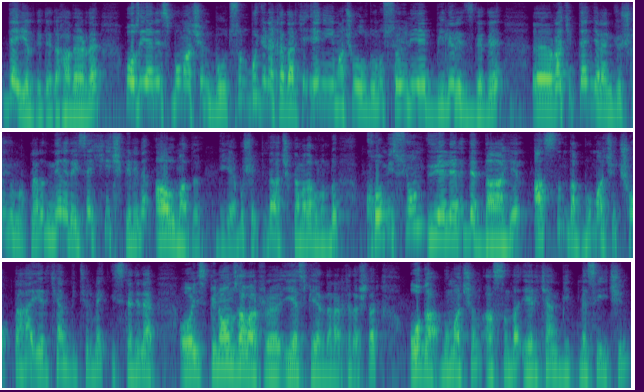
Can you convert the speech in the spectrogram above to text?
değildi dedi haberde. Boz Enis bu maçın Boots'un bugüne kadarki en iyi maçı olduğunu söyleyebiliriz dedi. Ee, rakipten gelen güçlü yumrukların neredeyse hiçbirini almadı diye bu şekilde açıklamada bulundu. Komisyon üyeleri de dahil aslında bu maçı çok daha erken bitirmek istediler. O Espinoza var e, ESPN'den arkadaşlar. O da bu maçın aslında erken bitmesi için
